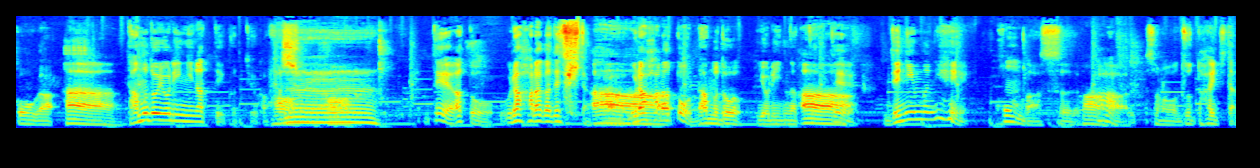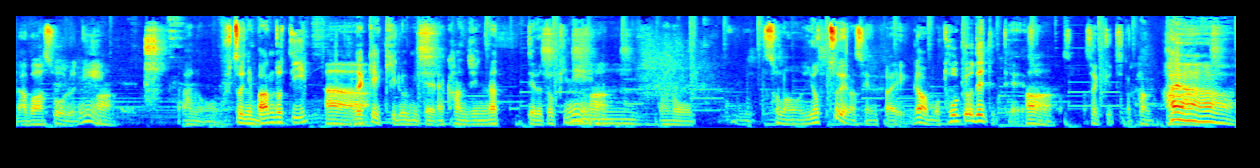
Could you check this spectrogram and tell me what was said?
考があダムド寄りになっていくっていうか、ファッシうョンが。ん。で、あと、裏腹が出てきた。から、裏腹とダムド寄りになあってて、デニムにコンバースか、そのずっと履いてたラバーソールに、ああの、普通にバンド T あだけ着るみたいな感じになってる時に、ああの、その4つ上の先輩がもう東京出てて、さっき言ってたパンはいはいは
